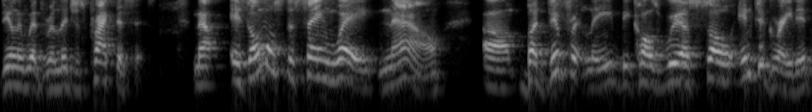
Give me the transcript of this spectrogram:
dealing with religious practices now it's almost the same way now uh, but differently because we're so integrated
